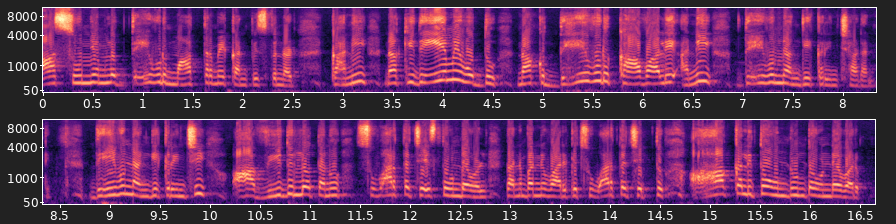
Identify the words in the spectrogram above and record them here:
ఆ శూన్యంలో దేవుడు మాత్రమే కనిపిస్తున్నాడు. కానీ నాకు ఇదేమీ వద్దు. నాకు దేవుడు కావాలి అని దేవుణ్ణి అంగీకరించాడండి. దేవుణ్ణి అంగీకరించి ఆ వీధుల్లో తను సువార్త చేస్తూ ఉండేవాళ్ళు. కనబడిన వారికి సువార్త చెప్తూ ఆకలితో ఉండుంటూ ఉండేవారు.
